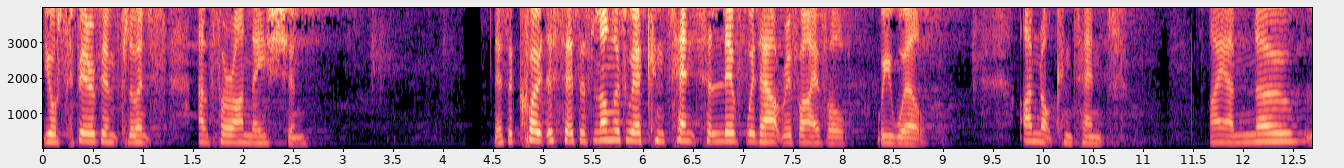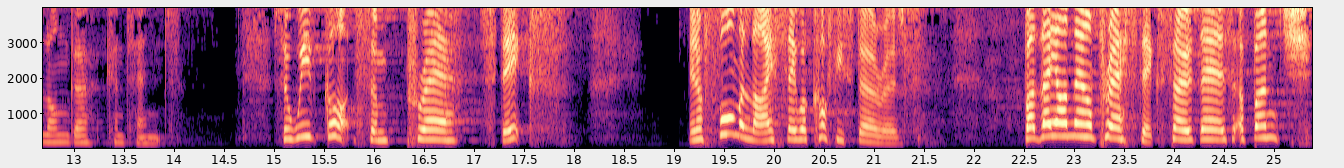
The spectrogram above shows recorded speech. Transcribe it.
your sphere of influence, and for our nation. There's a quote that says, As long as we're content to live without revival, we will. I'm not content. I am no longer content. So we've got some prayer sticks. In a former life, they were coffee stirrers, but they are now prayer sticks. So there's a bunch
